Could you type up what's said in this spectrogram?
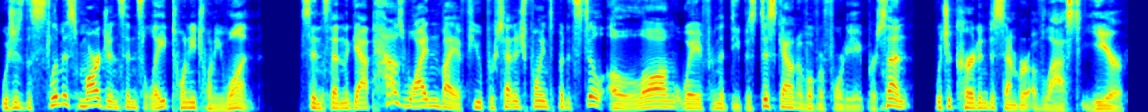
which is the slimmest margin since late 2021. Since then, the gap has widened by a few percentage points, but it's still a long way from the deepest discount of over 48%, which occurred in December of last year.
